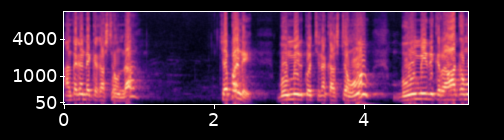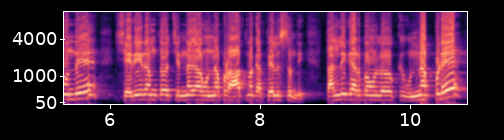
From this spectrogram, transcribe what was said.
అంతకంటే ఇంకా కష్టం ఉందా? చెప్పండి. భూమి మీదకి వచ్చిన కష్టము భూమి మీదకి రాకముందే శరీరంతో చిన్నగా ఉన్నప్పుడు ఆత్మక తెలుస్తుంది. తల్లి గర్భంలోకి ఉన్నప్పుడే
